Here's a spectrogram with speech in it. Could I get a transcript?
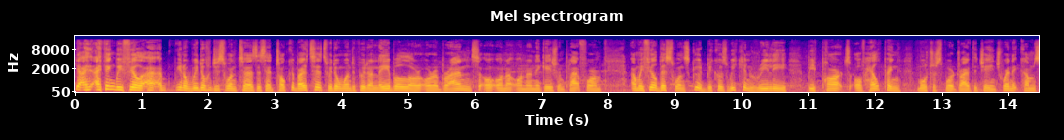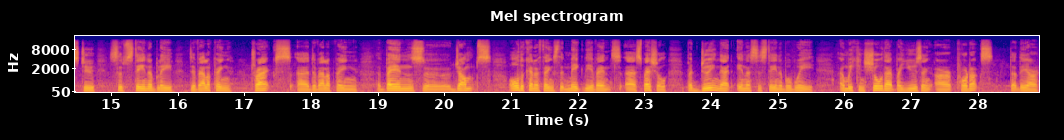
Yeah, I, I, think we feel, uh, you know, we don't just want to, as I said, talk about it. We don't want to put a label or, or a brand on, a, on an engagement platform. And we feel this one's good because we can really be part of helping motorsport drive the change when it comes to sustainably developing tracks, uh, developing bends, uh, jumps, all the kind of things that make the event uh, special, but doing that in a sustainable way. And we can show that by using our products, that they are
